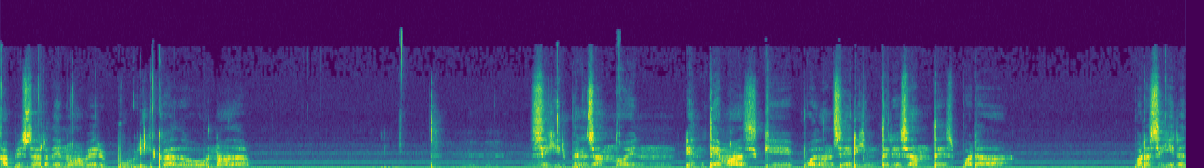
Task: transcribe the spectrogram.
a pesar de no haber publicado nada seguir pensando en, en temas que puedan ser interesantes para para seguir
